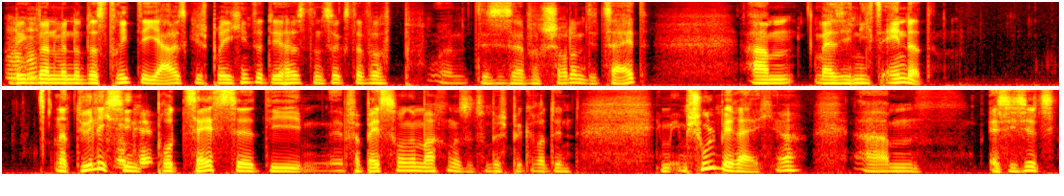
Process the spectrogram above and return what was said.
Und mhm. irgendwann, wenn du das dritte Jahresgespräch hinter dir hast, dann sagst du einfach, das ist einfach schon um die Zeit, ähm, weil sich nichts ändert. Natürlich sind okay. Prozesse, die Verbesserungen machen, also zum Beispiel gerade im, im, Schulbereich, ja, ähm, es ist jetzt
